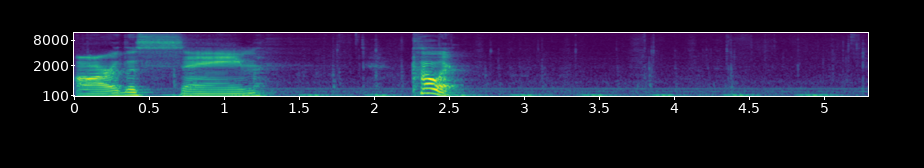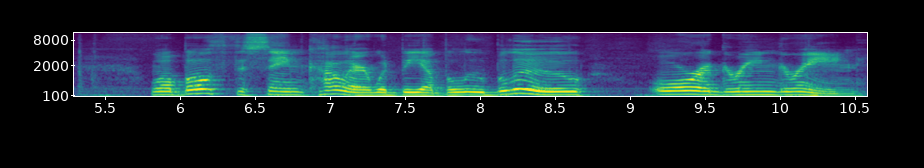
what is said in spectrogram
are the same color. Well, both the same color would be a blue-blue or a green-green.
